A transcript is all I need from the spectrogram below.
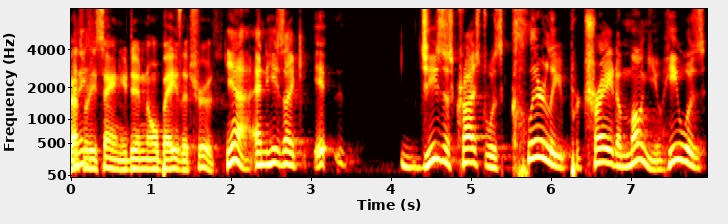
That's And what he's saying. You didn't obey the truth. Yeah, and he's like, it, Jesus Christ was clearly portrayed among you. He was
